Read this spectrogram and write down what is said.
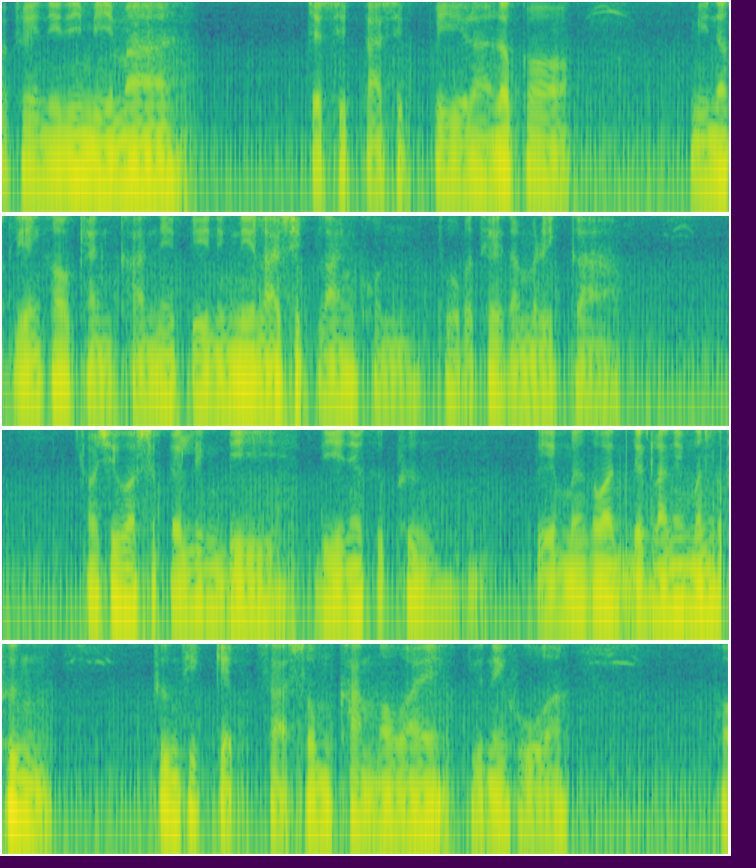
ประเพณีนี้มีมา 70-80 ปีแล้ว แล้วก็มีนักเรียนเข้าแข่งขันในปีหนึ่งนี่หลายสิบล้านคนทั่วประเทศอเมริกา เขาชื่อว่า spelling bee bee นี่คือพึ่งเปรียบเหมือนกับว่าเด็กเหล่านี้เหมือนกับพึ่งพึ่งที่เก็บสะสมคำเอาไว้อยู่ในหัว พอ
